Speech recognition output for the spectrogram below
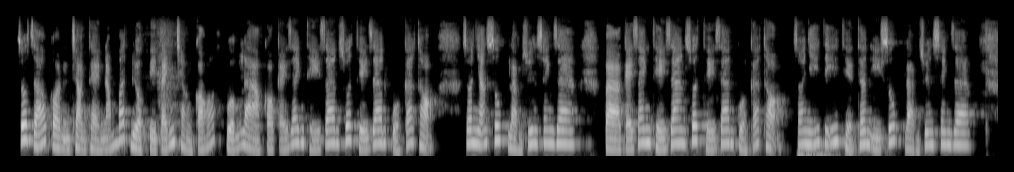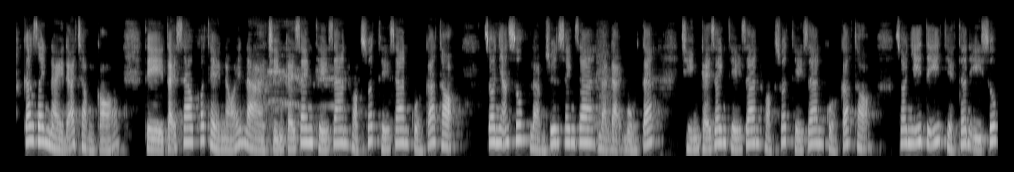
Rốt giáo còn chẳng thể nắm bắt được vì tánh chẳng có, huống là có cái danh thế gian suốt thế gian của các thọ do nhãn xúc làm duyên sanh ra và cái danh thế gian suốt thế gian của các thọ do nhĩ tĩ thể thân ý xúc làm duyên sanh ra. Các danh này đã chẳng có, thì tại sao có thể nói là chính cái danh thế gian hoặc suốt thế gian của các thọ do nhãn xúc làm duyên sanh ra là Đại Bồ Tát, chính cái danh thế gian hoặc xuất thế gian của các thọ, do nhĩ tĩ thiệt thân ý xúc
